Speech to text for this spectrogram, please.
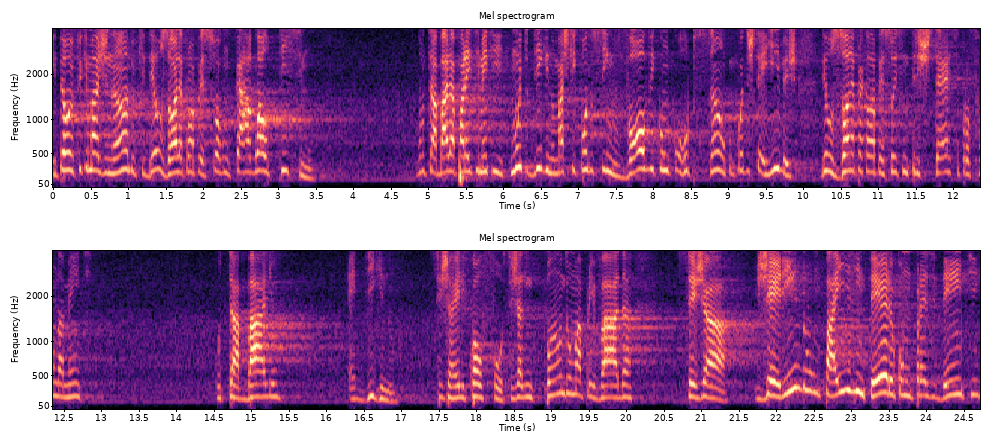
Então eu fico imaginando que Deus olha para uma pessoa com um cargo altíssimo, um trabalho aparentemente muito digno, mas que quando se envolve com corrupção, com coisas terríveis, Deus olha para aquela pessoa e se entristece profundamente o trabalho é digno, seja ele qual for, seja limpando uma privada, seja gerindo um país inteiro como presidente.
